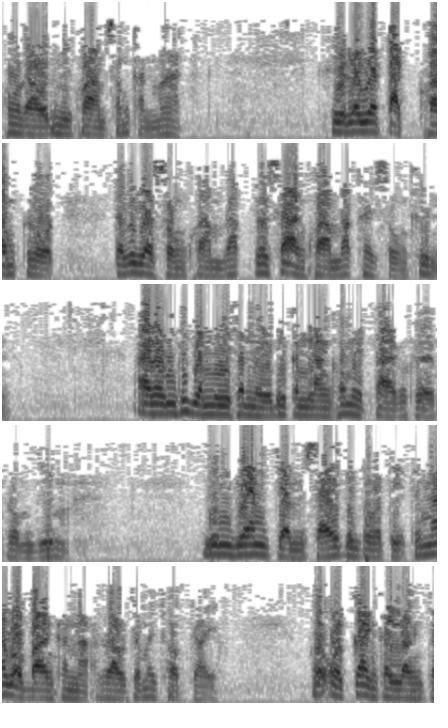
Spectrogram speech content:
ของเรามีความสำคัญมาก คือเราจะตัดความโกรธ แต่ว่าจะส่งความรักและสร้างความรักให้สูงขึ้น อารมณ์ที่จะมีเสน่ห์ด้วยกำลังเขาเมตตาก็คืออารมณ์ยิ้มยิ้มแย้มแจ่มใสเป็นปกติ ถึงแม้ว่าบางขณะเราจะไม่ชอบใจ ก็อดกั้นกำลังใจ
